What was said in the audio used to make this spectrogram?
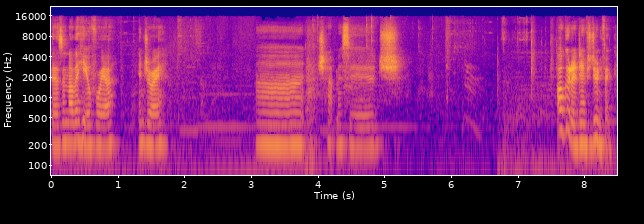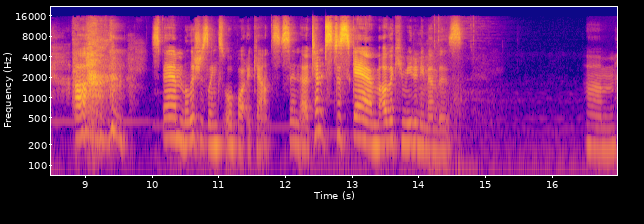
There's another heal for you. Enjoy. Uh, chat message. Oh, good. I didn't have to do anything. Uh, spam, malicious links, or bot accounts. Send attempts to scam other community members. Um.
